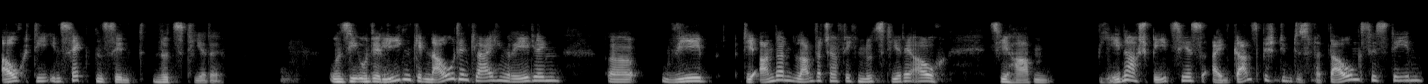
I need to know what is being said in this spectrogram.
auch die Insekten sind Nutztiere. Und sie unterliegen genau den gleichen Regeln äh, wie die anderen landwirtschaftlichen Nutztiere auch. Sie haben je nach Spezies ein ganz bestimmtes Verdauungssystem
